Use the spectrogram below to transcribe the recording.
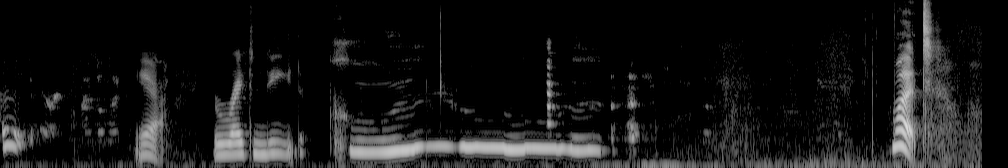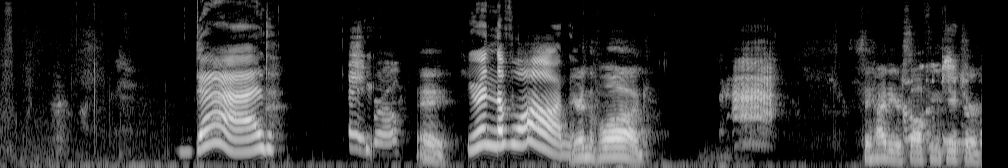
Cool. Yeah, you're right indeed. Cool. What? Dad, Hey, bro. Hey, you're in the vlog. you're in the vlog. Say hi to yourself in the future.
